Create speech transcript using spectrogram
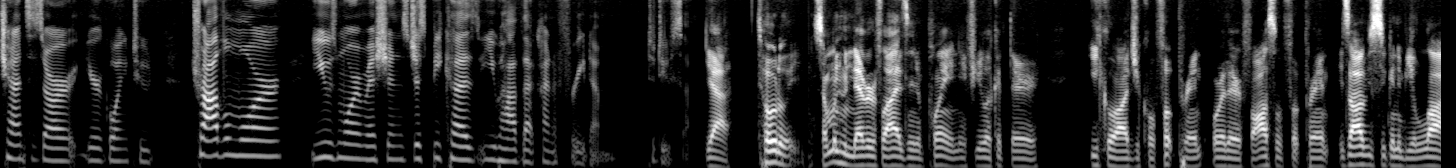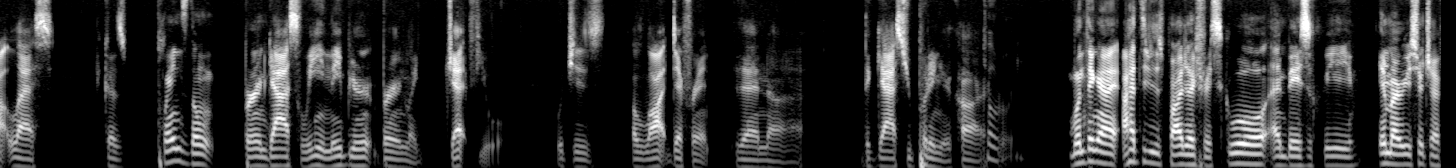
chances are you're going to travel more, use more emissions just because you have that kind of freedom to do so. Yeah, totally. Someone who never flies in a plane, if you look at their ecological footprint or their fossil footprint, is obviously going to be a lot less because planes don't burn gasoline; they burn, burn like jet fuel, which is a lot different than uh, the gas you put in your car. Totally. one thing I, I had to do this project for school and basically in my research i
